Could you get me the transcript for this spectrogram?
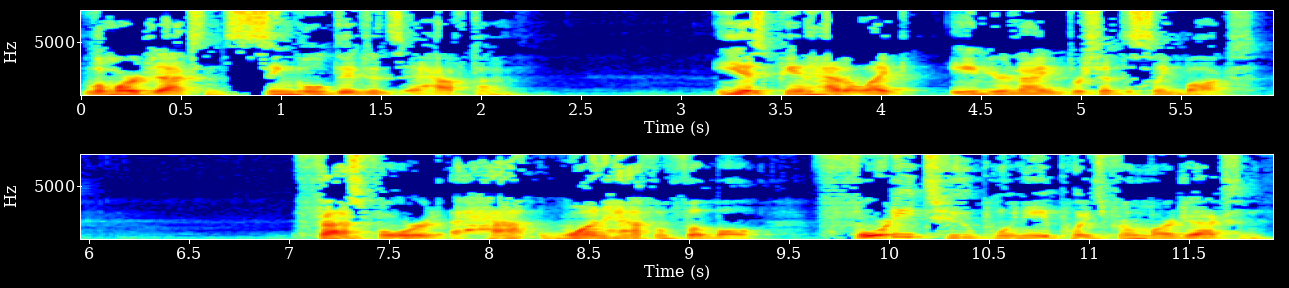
Lamar Jackson, single digits at halftime. ESPN had it like 80 or 90% to Slingbox. Fast forward a half, one half of football, 42.8 points from Lamar Jackson.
